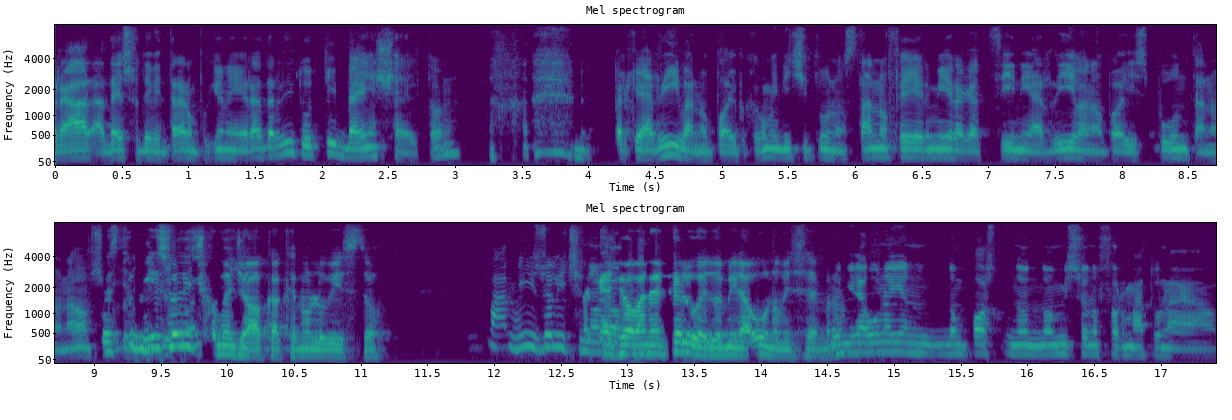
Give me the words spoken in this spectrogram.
radar, adesso deve entrare un pochino nei radar di tutti, Ben Shelton, perché arrivano poi, perché come dici tu, non stanno fermi, i ragazzini arrivano, poi spuntano, no? Questo Misolic come gioca che non l'ho visto? Ma Misolic non è giovane anche lui, è 2001 mi sembra. 2001 io non, posso, non, non mi sono formato una,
